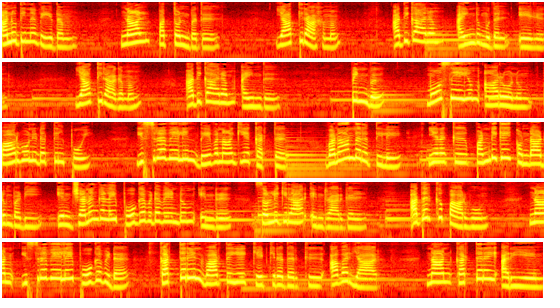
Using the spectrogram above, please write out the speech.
அனுதின வேதம் நாள் பத்தொன்பது. யாத்திராகமம் அதிகாரம் ஐந்து முதல் ஏழு. யாத்திராகமம் அதிகாரம் ஐந்து. பின்பு மோசேயும் ஆரோனும் பார்வோனிடத்தில் போய் இஸ்ரவேலின் தேவனாகிய கர்த்தர் வனாந்தரத்திலே எனக்கு பண்டிகை கொண்டாடும்படி என் ஜனங்களை போகவிட வேண்டும் என்று சொல்லுகிறார் என்றார்கள். அதற்கு பார்வோன் நான் இஸ்ரவேலை போகவிட கர்த்தரின் வார்த்தையை கேட்கிறதற்கு அவர் யார்? நான் கர்த்தரை அறியேன்.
